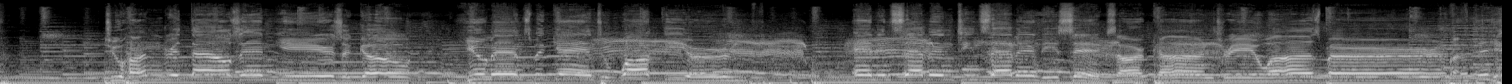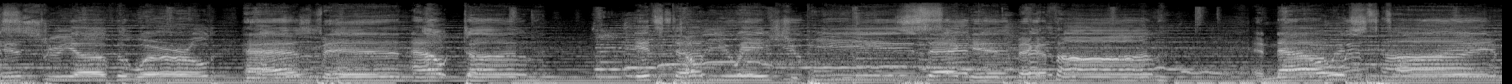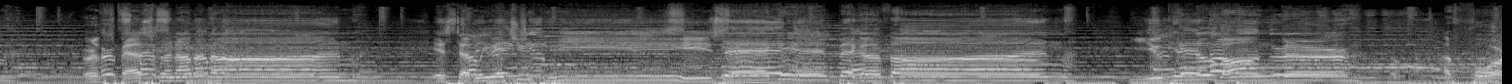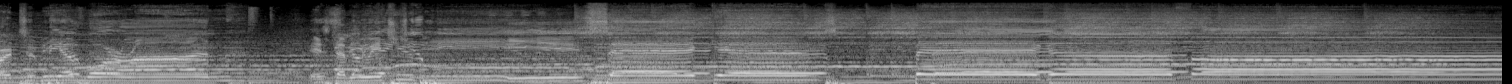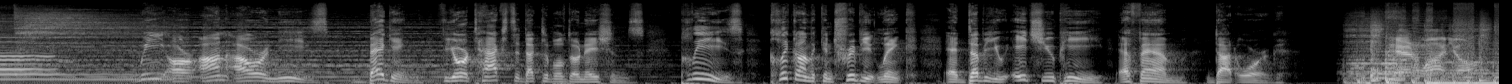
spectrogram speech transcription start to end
200,000 years ago, humans began to walk the earth. And in 1776, our country was birthed. But the history of the world has been outdone. It's WHUP's second begathon. And now it's time. Earth's, best, phenomenon is WHUP's second begathon. You can no longer afford to be a moron. It's WHUP second begathon. We are on our knees begging for your tax deductible donations. Please click on the contribute link at WHUPFM.org. Beer and wine, y'all.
